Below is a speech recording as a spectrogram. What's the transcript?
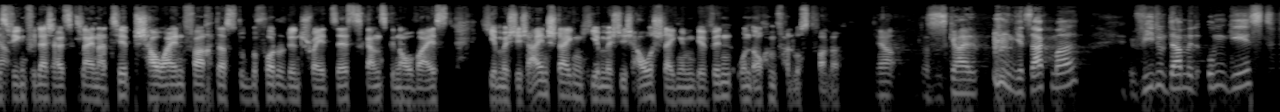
Deswegen ja. vielleicht als kleiner Tipp, schau einfach, dass du, bevor du den Trade setzt, ganz genau weißt, hier möchte ich einsteigen, hier möchte ich aussteigen im Gewinn und auch im Verlustfalle. Ja, das ist geil. Jetzt sag mal, wie du damit umgehst,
